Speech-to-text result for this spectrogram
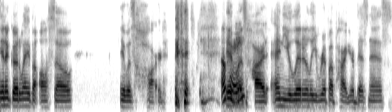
in a good way, but also it was hard. okay. It was hard. And you literally rip apart your business.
